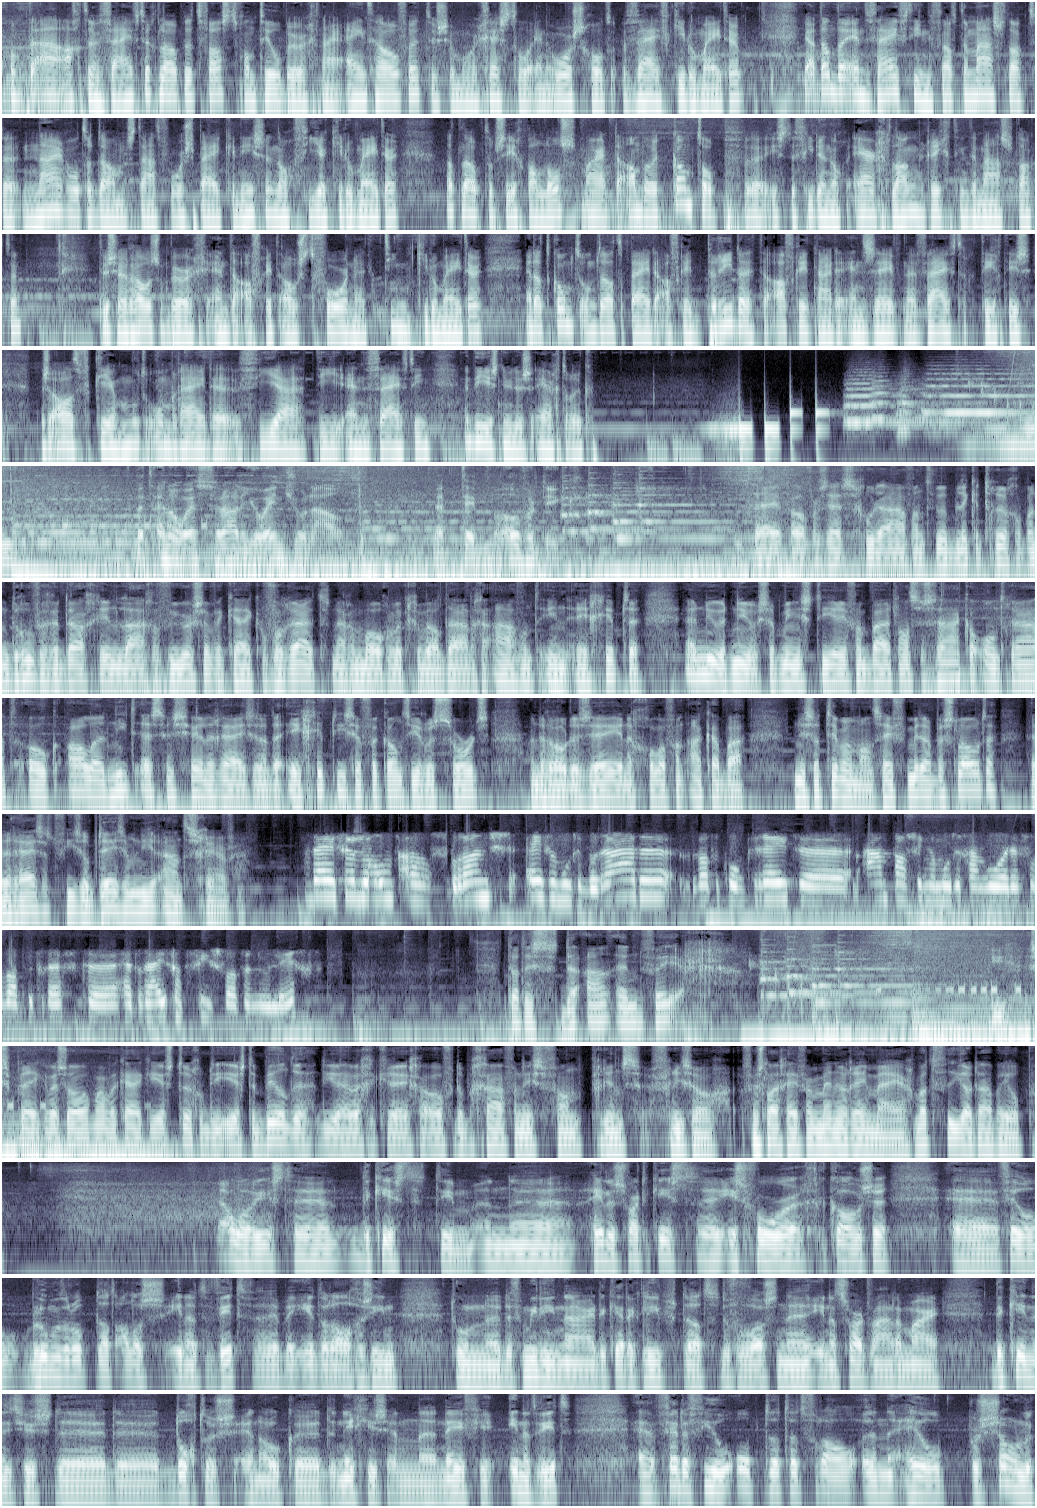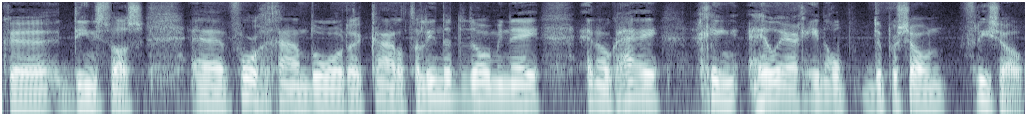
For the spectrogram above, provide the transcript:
Op de A58 loopt het vast van Tilburg naar Eindhoven. Tussen Moorgestel en Oorschot 5 kilometer. Ja, dan de N15 vanaf de Maasvlakte naar Rotterdam staat voor Spijkenisse nog 4 kilometer. Dat loopt op zich wel los. Maar de andere kant op uh, is de file nog erg lang richting de Maasvlakte. Tussen Rozenburg en de afrit Oostvoorne 10 kilometer. En dat komt omdat bij de afrit Briede de afrit naar de N57 dicht is. Dus al het verkeer moet omrijden via die N15. En die is nu dus erg druk. Het NOS Radio 1-journaal met Tim Overdijk. Vijf over zes, goedenavond. We blikken terug op een droevige dag in Lage Vuurse. We kijken vooruit naar een mogelijk gewelddadige avond in Egypte. En nu het nieuws. Het ministerie van Buitenlandse Zaken ontraadt ook alle niet-essentiële reizen... naar de Egyptische vakantieresorts aan de Rode Zee en de Golf van Aqaba. Minister Timmermans heeft vanmiddag besloten het reisadvies op deze manier aan te scherven. Wij zullen ons als branche even moeten beraden wat de concrete aanpassingen moeten gaan worden voor wat betreft eh, het reisadvies wat er nu ligt. Dat is de ANVR. Die spreken we zo, maar we kijken eerst terug op die eerste beelden... die we hebben gekregen over de begrafenis van prins Friso. Verslaggever Menno Reemeijer, wat viel jou daarbij op? Allereerst uh, de kist, Tim. Een uh, hele zwarte kist uh, is voor gekozen. veel bloemen erop, dat alles in het wit. We hebben eerder al gezien toen de familie naar de kerk liep... dat de volwassenen in het zwart waren, maar de kindertjes, de, de dochters... en ook de nichtjes en neefje in het wit. verder viel op dat het vooral een heel persoonlijke dienst was. voorgegaan door Karel Talinde, de dominee. En ook hij ging heel erg in op de persoon Friso.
